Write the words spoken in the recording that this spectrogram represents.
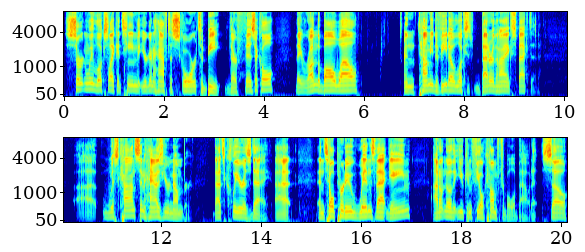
certainly looks like a team that you're going to have to score to beat. They're physical they run the ball well, and Tommy DeVito looks better than I expected. Uh, Wisconsin has your number. That's clear as day. Uh, until Purdue wins that game, I don't know that you can feel comfortable about it. So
